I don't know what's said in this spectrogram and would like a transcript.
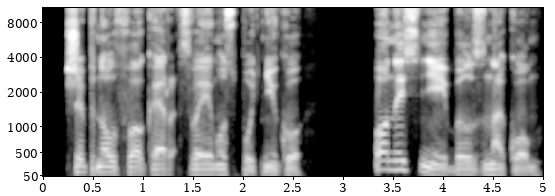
— шепнул Фокер своему спутнику. Он и с ней был знаком.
